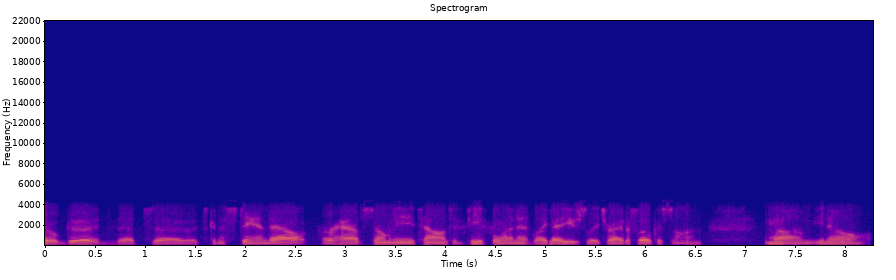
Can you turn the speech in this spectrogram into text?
so good that uh, it's going to stand out or have so many talented people in it like I usually try to focus on. Um, you know,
